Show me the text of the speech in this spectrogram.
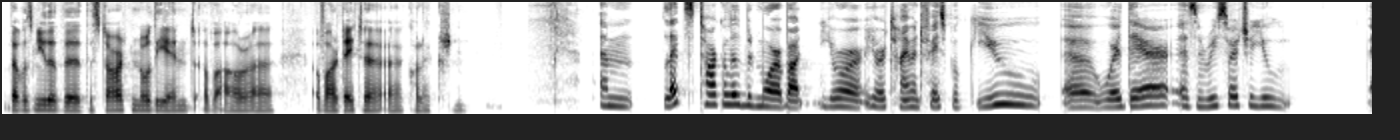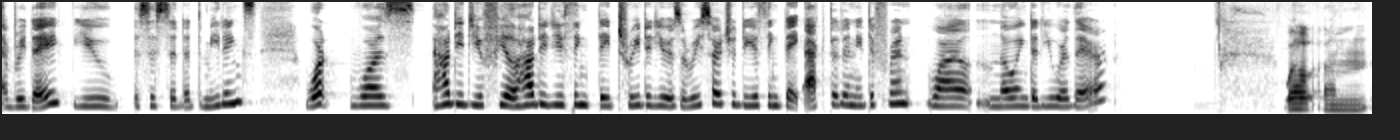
that was neither the, the start nor the end of our uh, of our data uh, collection. Um, let's talk a little bit more about your your time at Facebook. You uh, were there as a researcher. You every day you assisted at the meetings. What was how did you feel? How did you think they treated you as a researcher? Do you think they acted any different while knowing that you were there? Well, um,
